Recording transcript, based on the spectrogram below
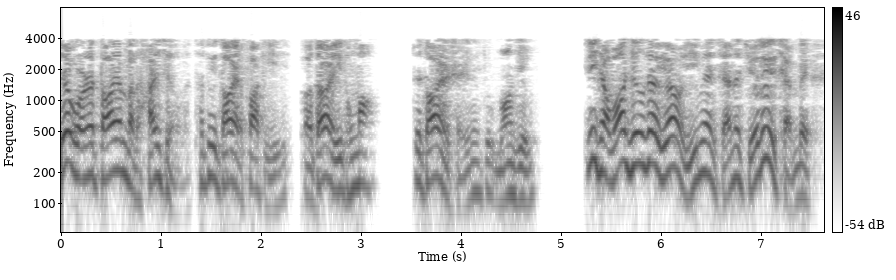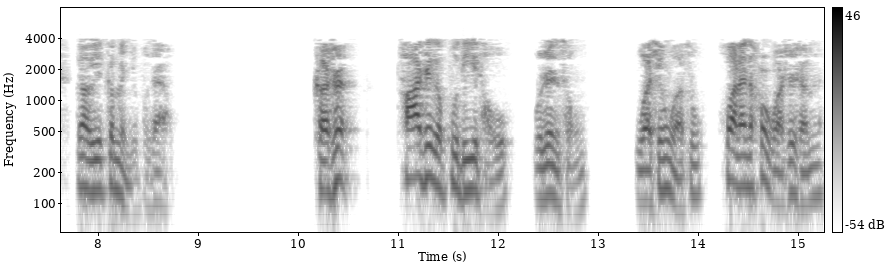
结果呢，导演把他喊醒了，他对导演发脾气，把导演一通骂，这导演谁呢？就王晶。你想，王晶在袁咏仪面前呢，绝对前辈，袁咏仪根本就不在乎。可是他这个不低头、不认怂、我行我素，换来的后果是什么呢？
